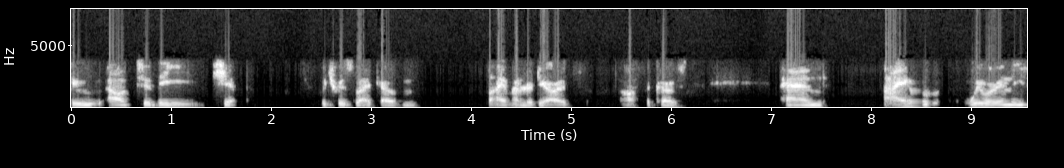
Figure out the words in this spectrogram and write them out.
to out to the ship, which was like um, 500 yards off the coast, and I we were in these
